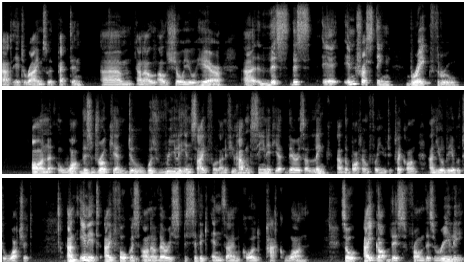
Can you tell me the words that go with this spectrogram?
at it, rhymes with pectin, um, and I'll, I'll show you here, uh, this, this uh, interesting breakthrough on what this drug can do was really insightful. And if you haven't seen it yet, there is a link at the bottom for you to click on and you'll be able to watch it. And in it, I focus on a very specific enzyme called PAK1. So I got this from this really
